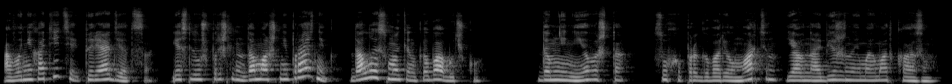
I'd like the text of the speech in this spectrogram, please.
а вы не хотите переодеться? Если уж пришли на домашний праздник, долой смокинг и бабочку. Да мне не во что. сухо проговорил Мартин, явно обиженный моим отказом.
